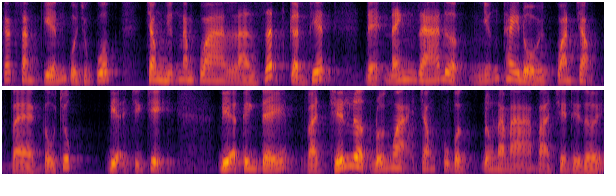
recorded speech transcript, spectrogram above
các sáng kiến của Trung Quốc trong những năm qua là rất cần thiết để đánh giá được những thay đổi quan trọng về cấu trúc địa chính trị, địa kinh tế và chiến lược đối ngoại trong khu vực Đông Nam Á và trên thế giới.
